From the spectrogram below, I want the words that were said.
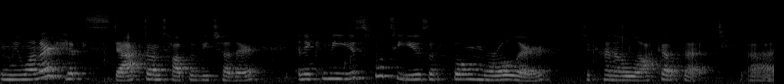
and we want our hips stacked on top of each other and it can be useful to use a foam roller to kind of lock out that, uh,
